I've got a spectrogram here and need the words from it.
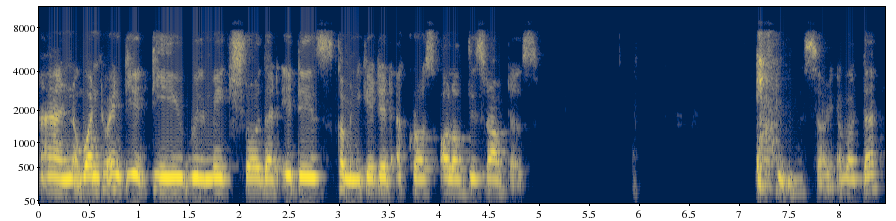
And 128t will make sure that it is communicated across all of these routers. Sorry about that.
